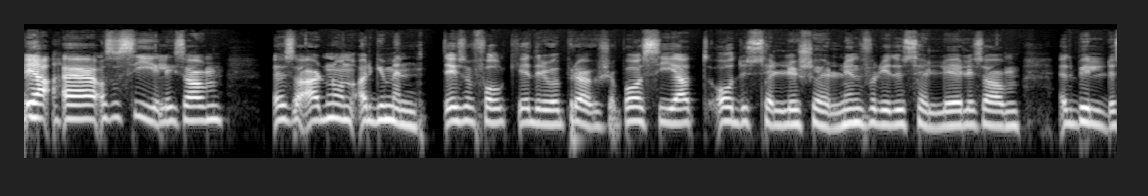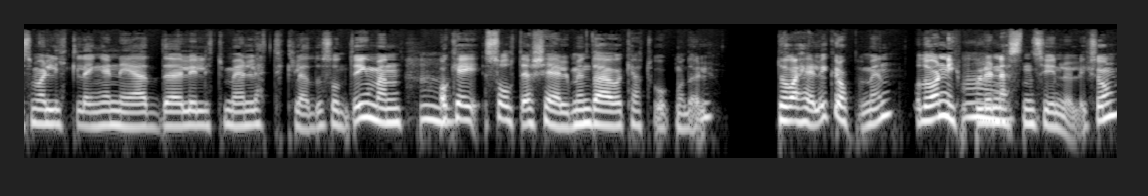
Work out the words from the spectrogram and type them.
det. Ja. Uh, og så sier liksom eh, så er det noen argumenter som folk driver og prøver seg på. Å si at å, du selger sjelen din fordi du selger liksom, et bilde som er litt lenger ned, eller litt mer lettkledd og sånne ting. Men Mm. ok, solgte jeg sjelen min da jeg var catwalk-modell? Det var hele kroppen min, og det var nippler Mm. nesten synlig, liksom.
